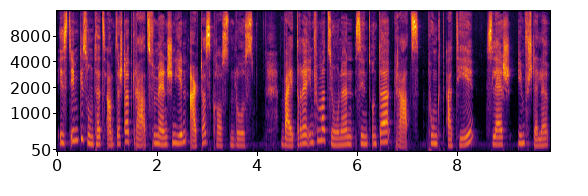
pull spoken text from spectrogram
ist im Gesundheitsamt der Stadt Graz für Menschen jeden Alters kostenlos. Weitere Informationen sind unter graz.at slash Impfstelle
